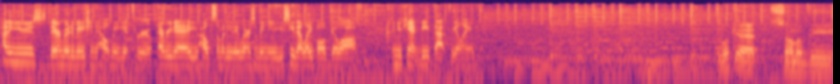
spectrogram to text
kind of used their motivation to help me get through. Every day you help somebody, they learn something new, you see that light bulb go off, and you can't beat that feeling. Look at some of the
